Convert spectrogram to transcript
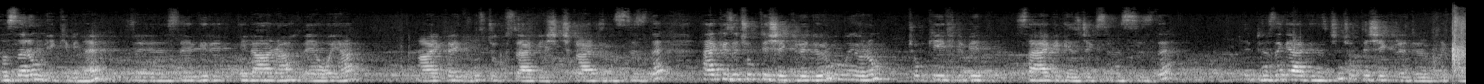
tasarım ekibine, e, sevgili Dilara ve Oya harikaydınız. Çok güzel bir iş çıkardınız siz de. Herkese çok teşekkür ediyorum. Umuyorum çok keyifli bir sergi gezeceksiniz siz de. Hepinize geldiğiniz için çok teşekkür ediyorum tekrar.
